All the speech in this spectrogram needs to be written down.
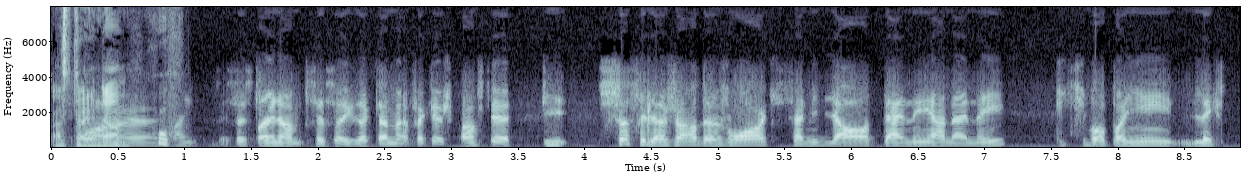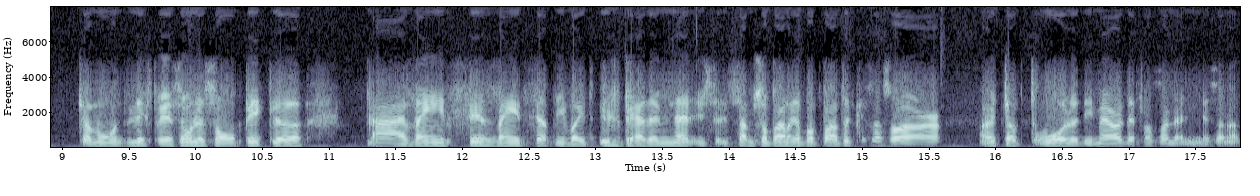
Ah, c'est un, homme. c'est un homme, c'est ça, exactement. Fait que je pense que. Puis ça, c'est le genre de joueur qui s'améliore d'année en année, puis qui va pogner, comme on dit l'expression, son pic là, à 26, 27, il va être ultra dominant. Ça me surprendrait pas tout que ce soit un, top 3 là, des meilleurs défenseurs de la Ligue nationale.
